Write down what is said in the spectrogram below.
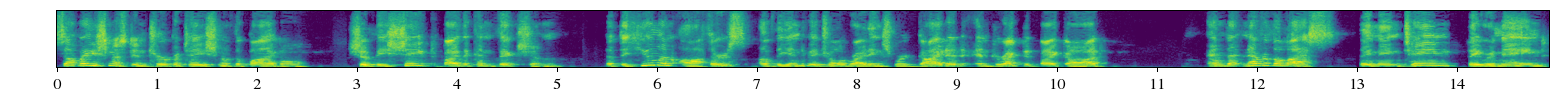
Salvationist interpretation of the Bible should be shaped by the conviction that the human authors of the individual writings were guided and directed by God, and that nevertheless they maintained, they remained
